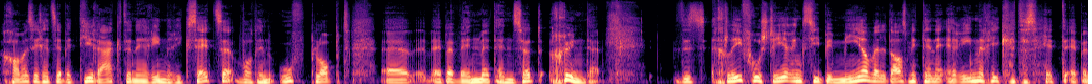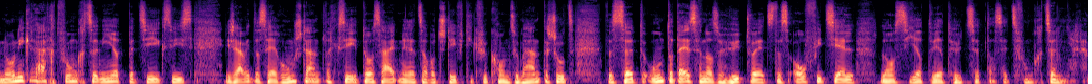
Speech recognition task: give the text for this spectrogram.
kann man sich jetzt eben direkt eine Erinnerung setzen, die dann aufploppt, äh, eben wenn man dann künden sollte das war ein frustrierend bei mir, weil das mit diesen Erinnerungen, das hat eben noch nicht recht funktioniert, beziehungsweise ist auch wieder sehr umständlich gewesen. Da sagt mir jetzt aber die Stiftung für Konsumentenschutz, das sollte unterdessen, also heute, wo jetzt das offiziell lanciert wird, heute sollte das jetzt funktionieren.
